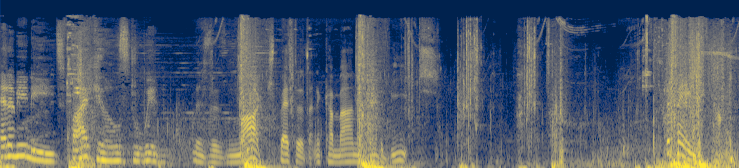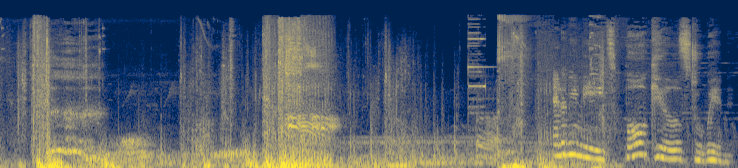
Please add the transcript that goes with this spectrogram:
Enemy needs 5 kills to win. This is much better than a cabana on the beach. The pain is coming. Enemy needs 4 kills to win.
